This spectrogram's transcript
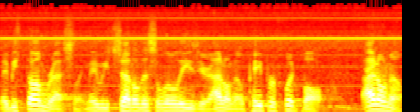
Maybe thumb wrestling. Maybe settle this a little easier. I don't know. Paper football. I don't know.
